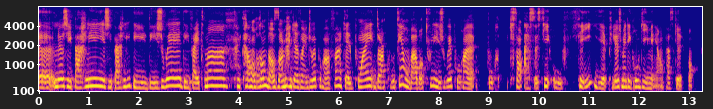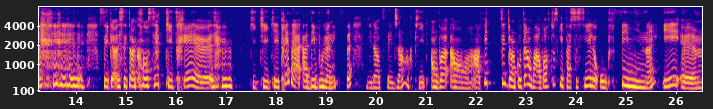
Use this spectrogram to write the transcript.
euh, là, j'ai parlé, j'ai parlé des, jouets, des vêtements. Quand on rentre dans un magasin de jouets pour enfants, à quel point, d'un côté, on va avoir tous les jouets pour, euh, pour qui sont associés aux filles. Puis là, je mets des gros guillemets, hein, parce que, bon, c'est un concept qui est très... Euh, qui, est très à, déboulonner, ça, l'identité de genre. Puis on va, en fait, tu sais, d'un côté, on va avoir tout ce qui est associé au féminin et euh,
